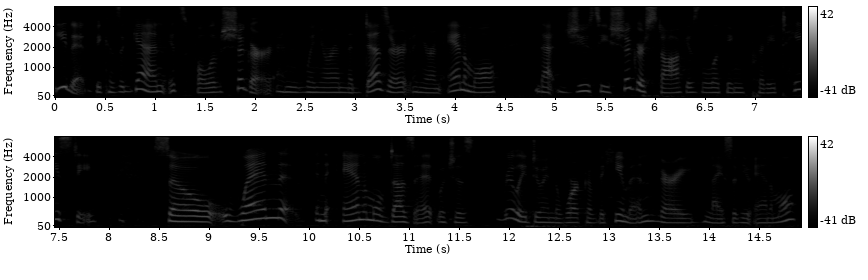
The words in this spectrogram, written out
eat it because, again, it's full of sugar. And when you're in the desert and you're an animal, that juicy sugar stalk is looking pretty tasty. So, when an animal does it, which is really doing the work of the human, very nice of you, animal,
